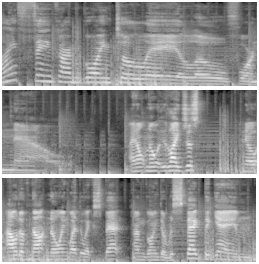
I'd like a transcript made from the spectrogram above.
I think I'm going to lay low for now. I don't know, like, just you know, out of not knowing what to expect, I'm going to respect the game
